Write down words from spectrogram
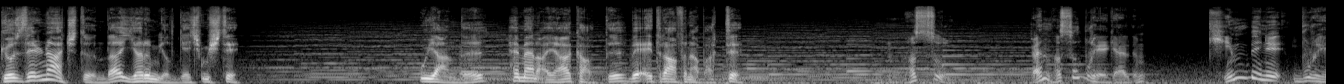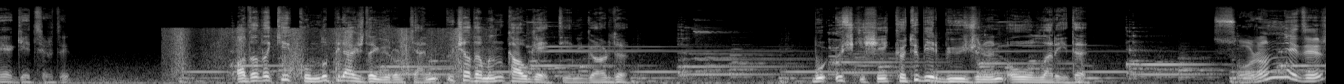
Gözlerini açtığında yarım yıl geçmişti. Uyandı, hemen ayağa kalktı ve etrafına baktı. Nasıl? Ben nasıl buraya geldim? Kim beni buraya getirdi? Adadaki kumlu plajda yürürken üç adamın kavga ettiğini gördü. Bu üç kişi kötü bir büyücünün oğullarıydı. Sorun nedir?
